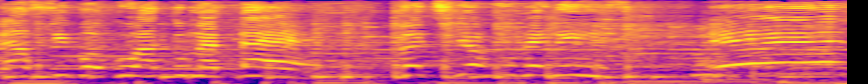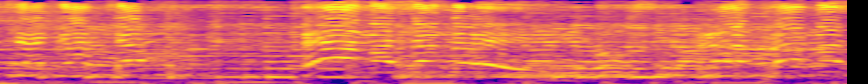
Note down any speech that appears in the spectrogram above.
Merci beaucoup à tous mes pères. Que Dieu vous bénisse. Et c'est gâté. Eh, Mazembe. Le père Mazembe.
